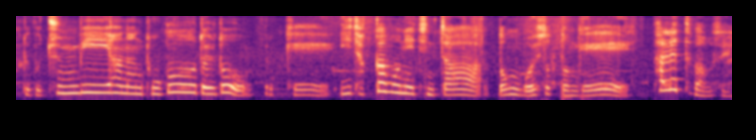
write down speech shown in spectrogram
그리고 준비하는 도구들도 이렇게 이 작가분이 진짜 너무 멋있었던 게 팔레트 봐보세요.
